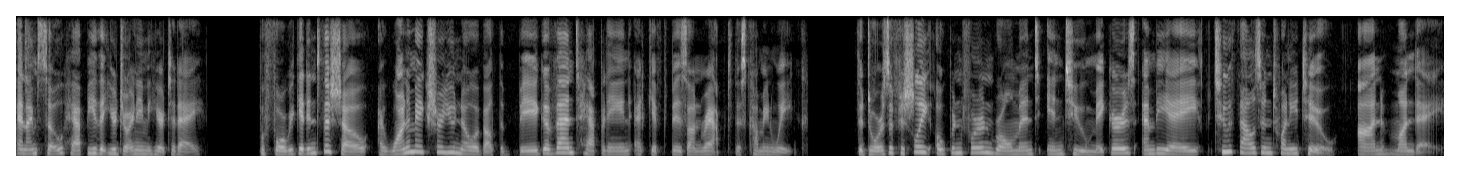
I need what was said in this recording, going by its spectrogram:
and I'm so happy that you're joining me here today. Before we get into the show, I want to make sure you know about the big event happening at Gift Biz Unwrapped this coming week. The doors officially open for enrollment into Makers MBA 2022 on Monday.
